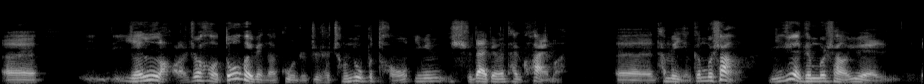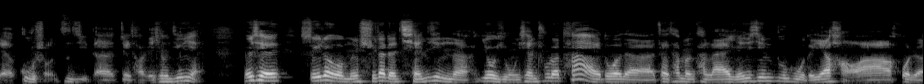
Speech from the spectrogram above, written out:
呃。人老了之后都会变得固执，只是程度不同，因为时代变得太快嘛。呃，他们已经跟不上了。你越跟不上，越呃固守自己的这套人生经验。而且随着我们时代的前进呢，又涌现出了太多的在他们看来人心不古的也好啊，或者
